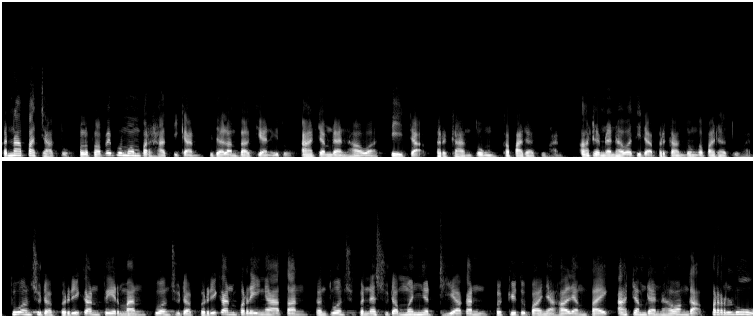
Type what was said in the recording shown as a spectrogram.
Kenapa jatuh? Kalau Bapak Ibu memperhatikan di dalam bagian itu, Adam dan Hawa tidak bergantung kepada Tuhan. Adam dan Hawa tidak bergantung kepada Tuhan. Tuhan sudah berikan firman, Tuhan sudah berikan peringatan, dan Tuhan sebenarnya sudah menyediakan akan begitu banyak hal yang baik. Adam dan Hawa nggak perlu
